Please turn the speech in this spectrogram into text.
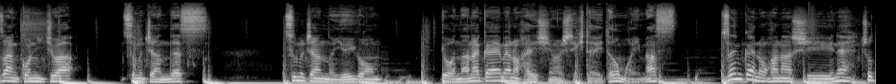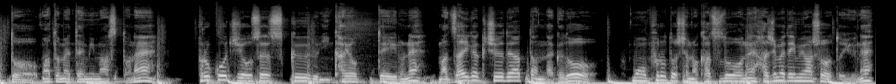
さんこんにちは。つむちゃんです。つむちゃんの遺言。今日は7回目の配信をしていきたいと思います。前回のお話ねちょっとまとめてみますとねプロコーチ養成スクールに通っているね、まあ、在学中であったんだけどもうプロとしての活動をね始めてみましょうというね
